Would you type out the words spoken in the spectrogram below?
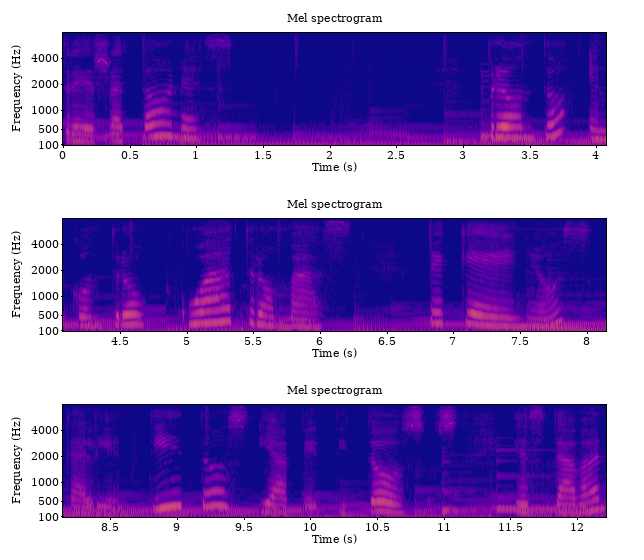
tres ratones. Pronto encontró cuatro más pequeños, calientitos y apetitosos. Estaban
